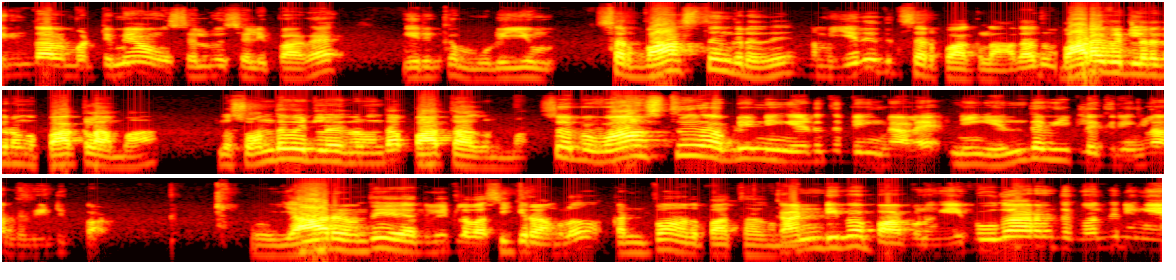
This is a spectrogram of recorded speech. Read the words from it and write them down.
இருந்தால் மட்டுமே அவங்க செல்வ செழிப்பாக இருக்க முடியும். சார் வாஸ்துங்கிறது நம்ம எது எதுக்கு சார் பார்க்கலாம்? அதாவது வாடகை வீட்டில் இருக்கிறவங்க பார்க்கலாமா? இல்லை சொந்த வீட்டில் இருக்கிறவங்க தான் பார்த்தாகணுமா? ஸோ இப்போ வாஸ்து அப்படின்னு நீங்க எடுத்துட்டீங்கனாலே நீங்க எந்த வீட்டில் இருக்கிறீங்களோ அந்த வீட்டுக்கு பார்க்கணும். யார் வந்து அந்த வீட்டில் வசிக்கிறாங்களோ கன்ஃபார்ம் அதை பார்த்தாகணும். கண்டிப்பா பார்க்கணுங்க. இப்போ உதாரணத்துக்கு வந்து நீங்க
